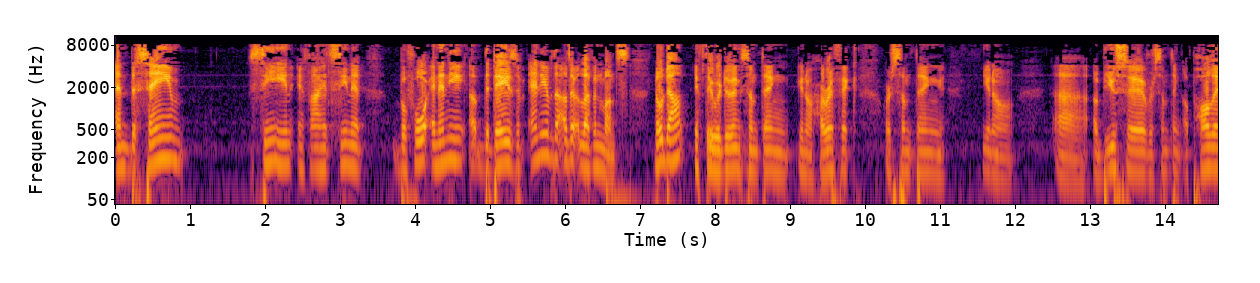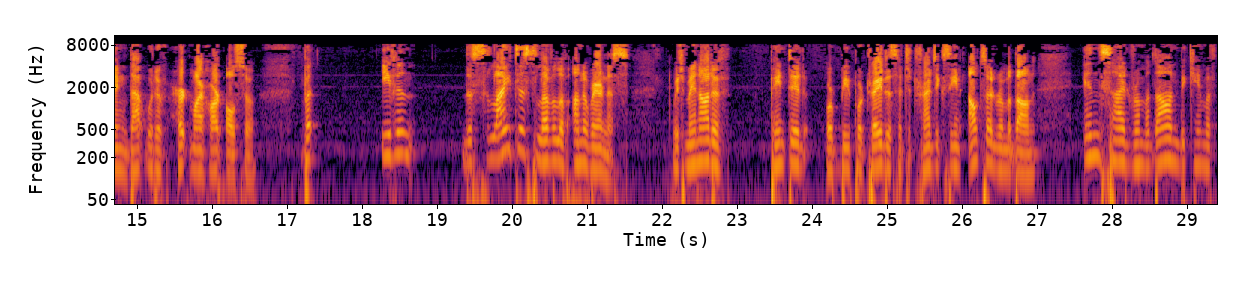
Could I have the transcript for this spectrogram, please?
And the same scene, if I had seen it before in any of the days of any of the other 11 months, no doubt if they were doing something, you know, horrific or something, you know, uh, abusive or something appalling, that would have hurt my heart also. But even the slightest level of unawareness, which may not have painted or be portrayed as such a tragic scene outside Ramadan, inside Ramadan became of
